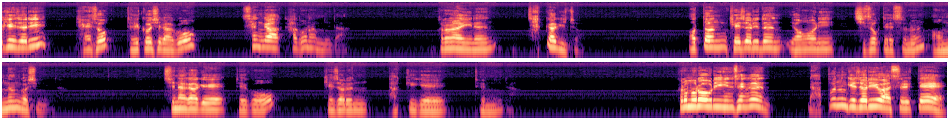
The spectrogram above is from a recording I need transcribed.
계절이 계속 될 것이라고 생각하곤 합니다. 그러나 이는 착각이죠. 어떤 계절이든 영원히 지속될 수는 없는 것입니다. 지나가게 되고 계절은 바뀌게 됩니다. 그러므로 우리 인생은 나쁜 계절이 왔을 때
